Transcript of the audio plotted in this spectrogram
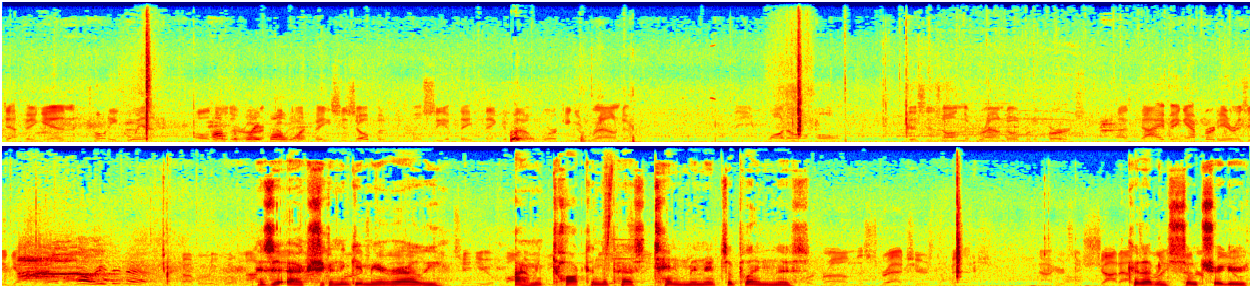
stepping in, Tony Gwynn. Although there are a couple of bases open, and we'll see if they think about working around him. The 1-0 home. This is on the ground over to first. A diving effort here as he gets the ah! glove on. No, he's in there. Is it actually gonna give me a rally? I haven't talked in the past 10 minutes of playing this. From the stretch, here's the pitch. Now here's a shot out Because I've been so triggered.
